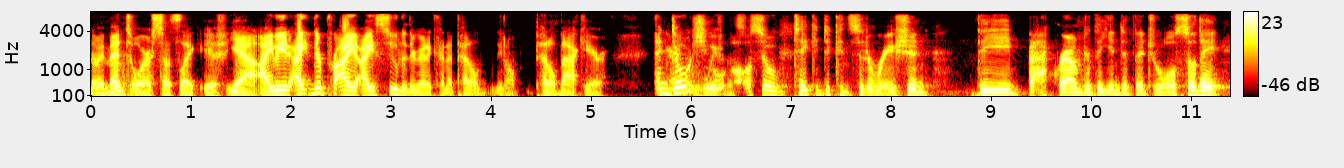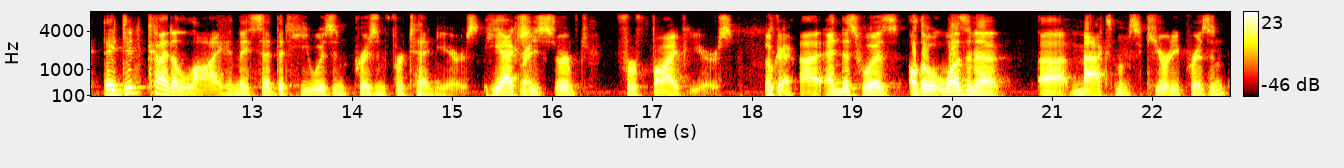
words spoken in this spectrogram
my mentor. So it's like if yeah, I mean I they're probably I assume that they're going to kind of pedal you know pedal back here. And don't you also take into consideration the background of the individual? So they they did kind of lie and they said that he was in prison for ten years. He actually right. served for five years. Okay. Uh, and this was although it wasn't a uh, maximum security prison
